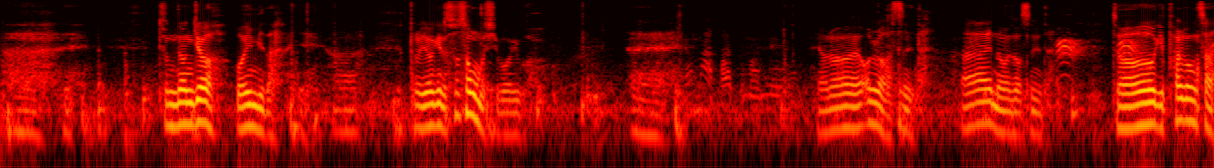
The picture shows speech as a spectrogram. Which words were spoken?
아, 예. 중동교 보입니다. 예. 아, 그리고 여기는 수성무시 보이고. 예. 여러 올라왔습니다. 아, 너무 좋습니다. 저기 팔공산,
